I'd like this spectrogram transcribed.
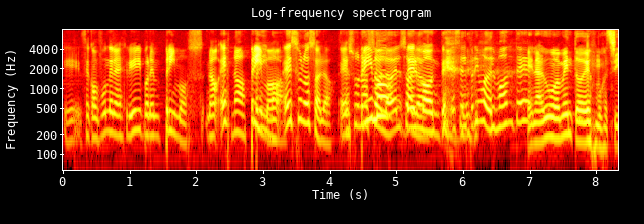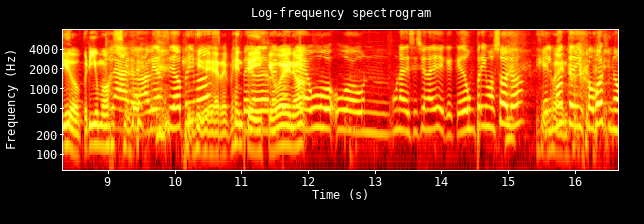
eh, se confunden al escribir y ponen primos. No, es No, primo, primo. es uno solo. Es, Es uno primo solo, él solo. del monte. Es el primo del monte. En algún momento hemos sido primos. Claro, habían sido primos. Y de repente pero de dije, repente bueno. Hubo, hubo un- una decisión ahí de que quedó un primo solo. Y el bueno. monte dijo, vos no,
